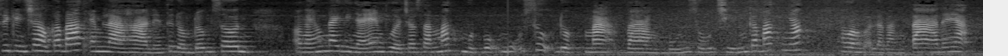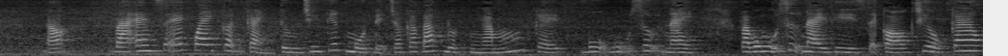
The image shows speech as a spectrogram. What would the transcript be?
Xin kính chào các bác, em là Hà đến từ Đồng Đông Sơn. Ở Ngày hôm nay thì nhà em vừa cho ra mắt một bộ ngũ sự được mạ vàng 4 số 9 các bác nhé. Hay còn gọi là vàng ta đấy ạ. Đó. Và em sẽ quay cận cảnh từng chi tiết một để cho các bác được ngắm cái bộ ngũ sự này. Và bộ ngũ sự này thì sẽ có chiều cao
